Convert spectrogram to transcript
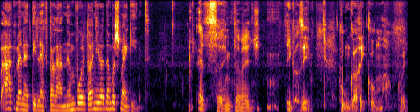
átmenetileg talán nem volt annyira, de most megint. Ez szerintem egy igazi hungarikum, hogy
